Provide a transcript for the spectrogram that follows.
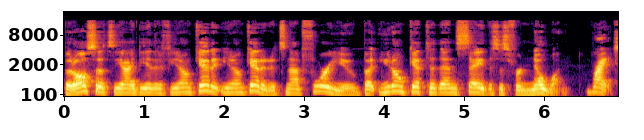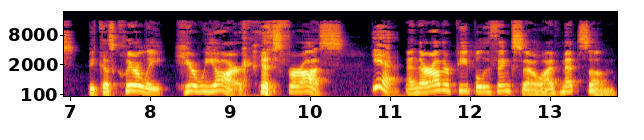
But also it's the idea that if you don't get it, you don't get it. It's not for you, but you don't get to then say this is for no one right. because clearly here we are. it's for us. Yeah. And there are other people who think so. I've met some.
